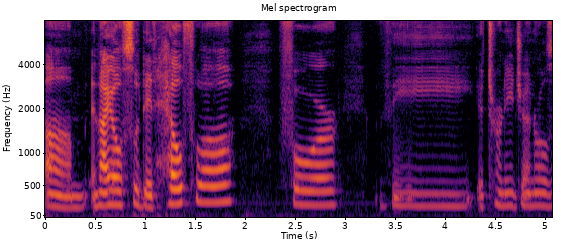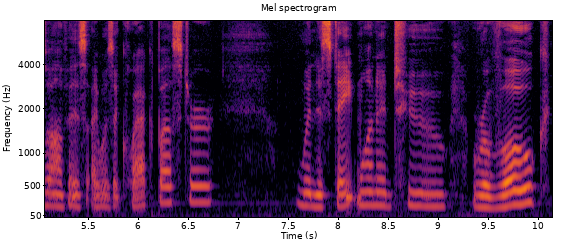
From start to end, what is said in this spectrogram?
Um, and I also did health law for the Attorney General's office. I was a quackbuster. When the state wanted to revoke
